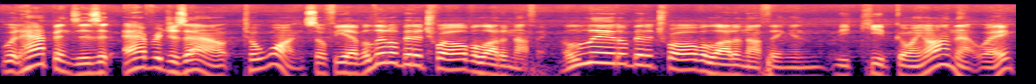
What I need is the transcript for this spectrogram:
what happens is it averages out to 1. So if you have a little bit of 12, a lot of nothing. A little bit of 12, a lot of nothing, and we keep going on that way,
